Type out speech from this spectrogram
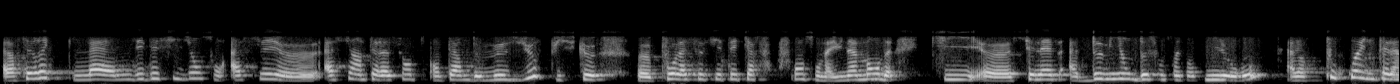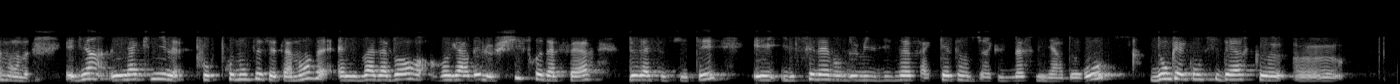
Alors c'est vrai que les décisions sont assez, euh, assez intéressantes en termes de mesures, puisque euh, pour la société Carrefour France, on a une amende qui euh, s'élève à 2 250 000 euros. Alors pourquoi une telle amende? Eh bien, la CNIL, pour prononcer cette amende, elle va d'abord regarder le chiffre d'affaires de la société et il s'élève en 2019 à 14,9 milliards d'euros. Donc elle considère que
